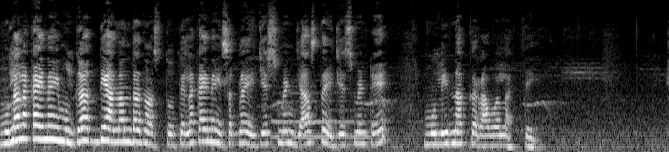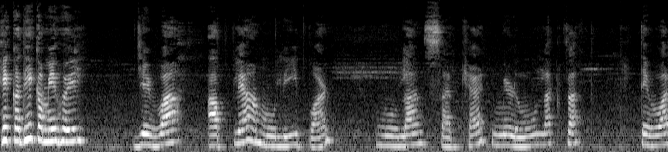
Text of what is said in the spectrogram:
मुलाला काय नाही मुलगा अगदी आनंदात असतो. त्याला काय नाही सगळं ॲडजस्टमेंट जास्त ॲडजस्टमेंट हे मुलींना करावं लागते. हे कधी कमी होईल? जेव्हा आपल्या मुली पण मुलांसारख्या मिळवू लागतात तेव्हा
